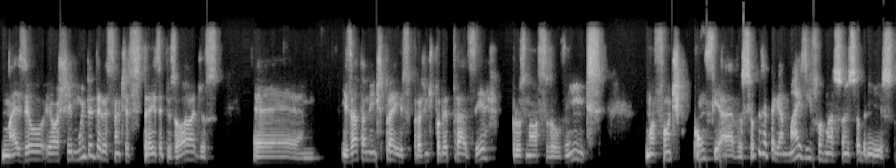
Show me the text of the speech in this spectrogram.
Mas eu, eu achei muito interessante esses três episódios, é, exatamente para isso, para a gente poder trazer para os nossos ouvintes uma fonte confiável. Se eu quiser pegar mais informações sobre isso,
